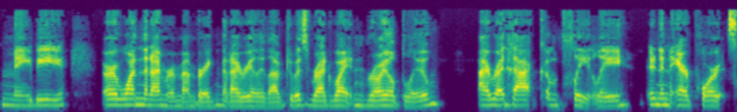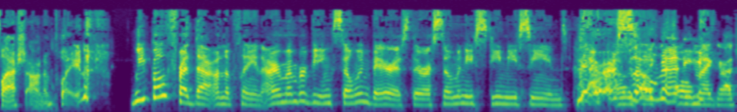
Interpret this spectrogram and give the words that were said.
maybe, or one that I'm remembering that I really loved was Red, White, and Royal Blue. I read that completely in an airport slash on a plane. We both read that on a plane. I remember being so embarrassed. There are so many steamy scenes. there are so like, many. Oh my gosh.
